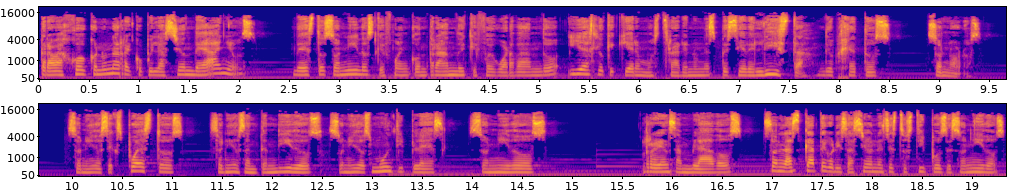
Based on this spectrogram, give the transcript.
trabajó con una recopilación de años de estos sonidos que fue encontrando y que fue guardando y es lo que quiere mostrar en una especie de lista de objetos sonoros. Sonidos expuestos, sonidos entendidos, sonidos múltiples, sonidos reensamblados, son las categorizaciones de estos tipos de sonidos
